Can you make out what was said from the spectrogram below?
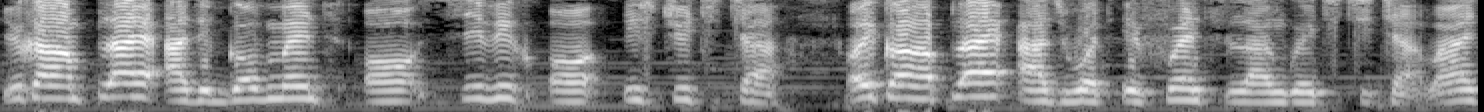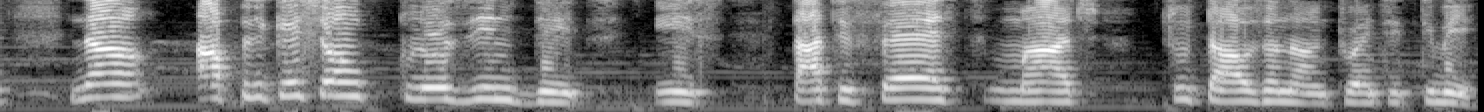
You can apply as a government or civic or history teacher. Or you can apply as what a french language teacher right? Now application closing date is 31st March 2023.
